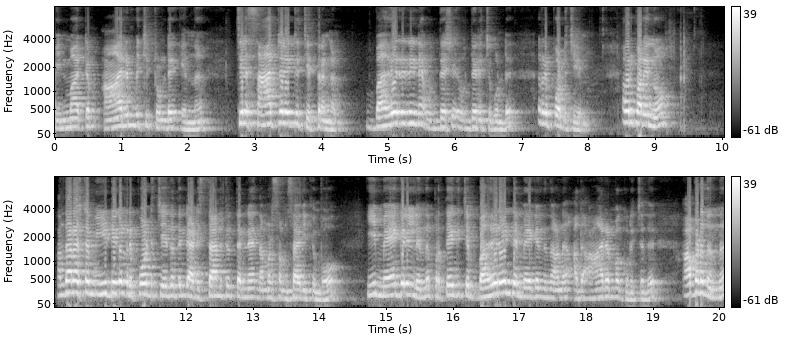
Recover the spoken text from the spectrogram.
പിന്മാറ്റം ആരംഭിച്ചിട്ടുണ്ട് എന്ന് ചില സാറ്റലൈറ്റ് ചിത്രങ്ങൾ ബഹ്റിനെ ഉദ്ദേശ ഉദ്ധരിച്ചുകൊണ്ട് റിപ്പോർട്ട് ചെയ്യുന്നു. അവർ പറയുന്നു അന്താരാഷ്ട്ര മീഡിയകൾ റിപ്പോർട്ട് ചെയ്തതിന്റെ അടിസ്ഥാനത്തിൽ തന്നെ നമ്മൾ സംസാരിക്കുമ്പോൾ ഈ മേഖലയിൽ നിന്ന് പ്രത്യേകിച്ച് ബഹ്റൈന്റെ മേഖലയിൽ നിന്നാണ് അത് ആരംഭം കുറിച്ചത്. അവിടെ നിന്ന്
